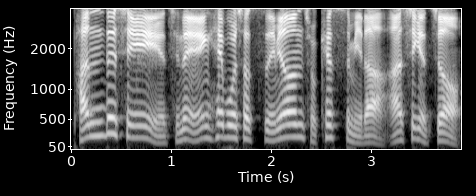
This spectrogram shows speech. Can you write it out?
반드시 진행해 보셨으면 좋겠습니다. 아시겠죠?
